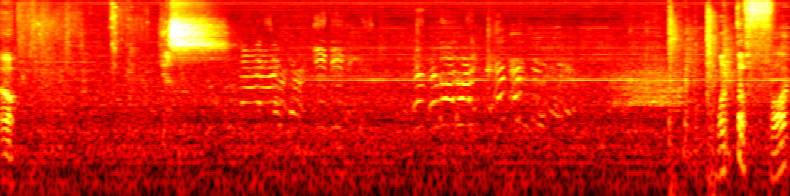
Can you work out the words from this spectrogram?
Oh, yes. What the fuck?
